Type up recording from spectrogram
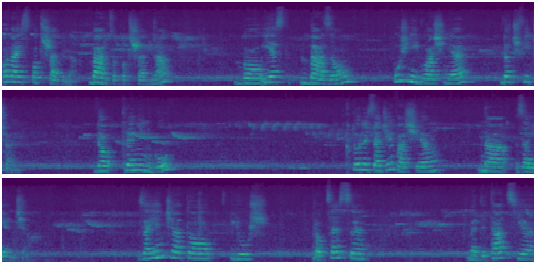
Ona jest potrzebna, bardzo potrzebna, bo jest bazą później właśnie do ćwiczeń, do treningu, który zadziewa się na zajęciach. Zajęcia to już procesy, medytacje,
